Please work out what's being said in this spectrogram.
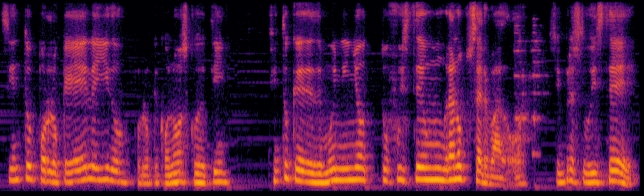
siento por lo que he leído, por lo que conozco de ti, siento que desde muy niño tú fuiste un gran observador. Siempre estuviste,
